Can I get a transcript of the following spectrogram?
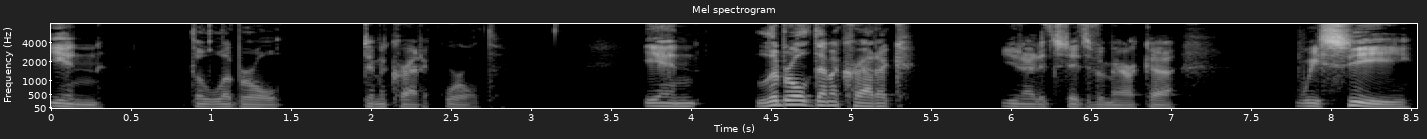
in the liberal democratic world. In liberal democratic United States of America, we see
